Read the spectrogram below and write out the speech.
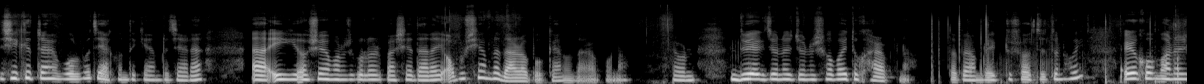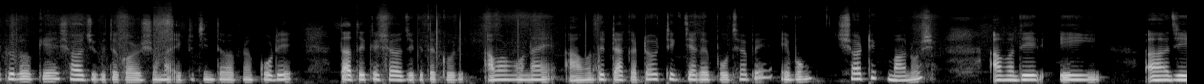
সেক্ষেত্রে আমি বলব যে, এখন থেকে আমরা যারা এই অসহায় মানুষগুলোর পাশে দাঁড়াই, অবশ্যই আমরা দাঁড়াবো। কেন দাঁড়াবো না? কারণ দু একজনের জন্য সবাই তো খারাপ না। তবে আমরা একটু সচেতন হই। এরকম মানুষগুলোকে সহযোগিতা করার সময় একটু চিন্তা ভাবনা করে তাদেরকে সহযোগিতা করি। আমার মনে হয় আমাদের টাকাটাও ঠিক জায়গায় পৌঁছাবে এবং সঠিক মানুষ আমাদের এই যে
